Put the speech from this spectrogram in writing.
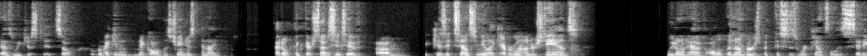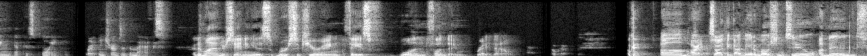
As we just did. So I can make all of those changes, and I, I don't think they're substantive, um, because it sounds to me like everyone understands we don't have all of the numbers, but this is where council is sitting at this point. Right. In terms of the max. And then my understanding is we're securing phase one funding right now. Okay. Okay, um, all right, so I think I made a motion to amend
